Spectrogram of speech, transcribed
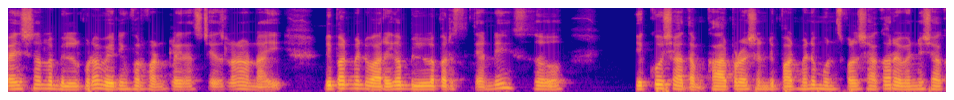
పెన్షనర్ల బిల్లులు కూడా వెయిటింగ్ ఫర్ ఫండ్ క్లియరెన్స్ స్టేజ్‌లోనే ఉన్నాయి. డిపార్ట్‌మెంట్ వారీగా బిల్లుల పరిస్థితి అండి. సో, ఎక్కువ శాతం కార్పొరేషన్ డిపార్ట్‌మెంట్, మున్సిపల్ శాఖ, రెవెన్యూ శాఖ,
